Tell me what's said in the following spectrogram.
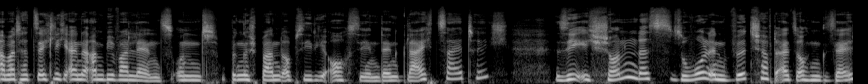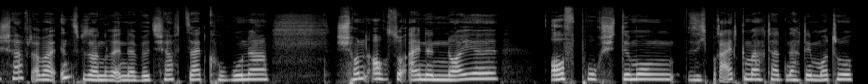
aber tatsächlich eine Ambivalenz und bin gespannt, ob Sie die auch sehen. Denn gleichzeitig sehe ich schon, dass sowohl in Wirtschaft als auch in Gesellschaft, aber insbesondere in der Wirtschaft seit Corona schon auch so eine neue Aufbruchstimmung sich breit gemacht hat nach dem Motto,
